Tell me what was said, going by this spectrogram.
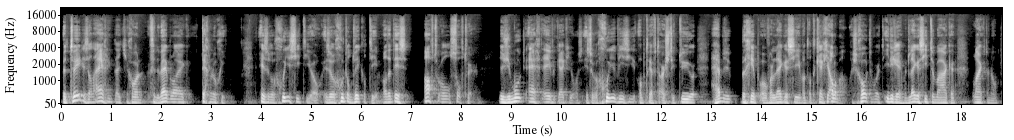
Het tweede is dan eigenlijk dat je gewoon, vinden wij belangrijk, technologie. Is er een goede CTO? Is er een goed ontwikkelteam? Want het is after all software. Dus je moet echt even kijken, jongens, is er een goede visie op betreft de architectuur? Hebben ze begrip over legacy? Want dat krijg je allemaal. Als je groter wordt, iedereen heeft met legacy te maken, like or not.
